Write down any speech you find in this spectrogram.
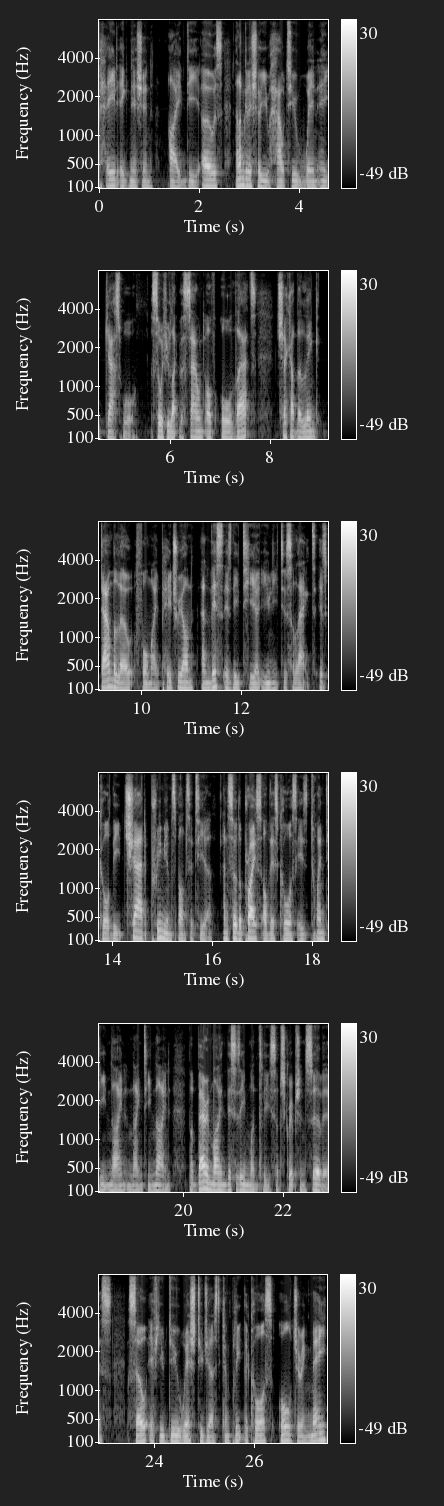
paid ignition IDOs, and I'm going to show you how to win a gas war. So if you like the sound of all that, check out the link down below for my Patreon, and this is the tier you need to select. It's called the Chad Premium Sponsor tier. And so the price of this course is $29.99. But bear in mind, this is a monthly subscription service. So if you do wish to just complete the course all during May,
